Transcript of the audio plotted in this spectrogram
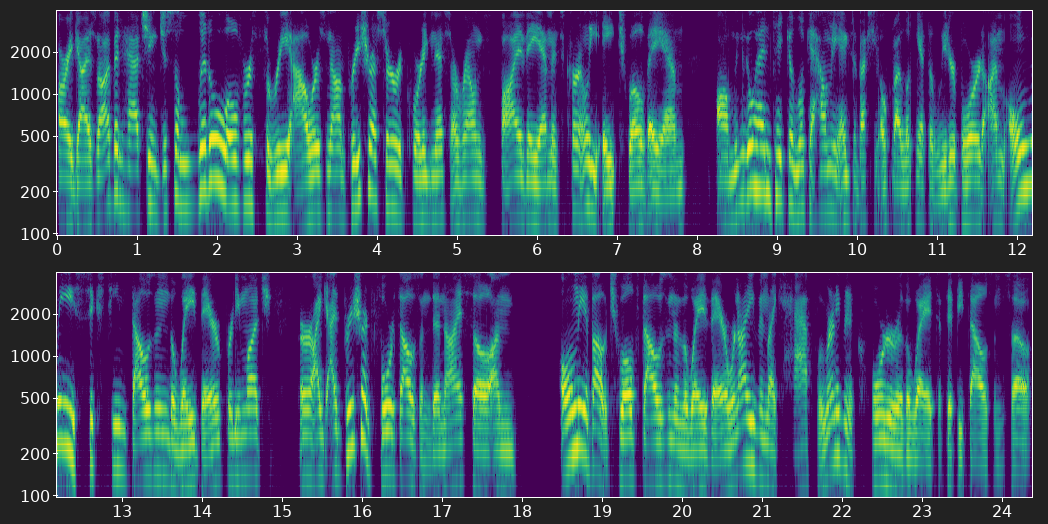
Alright guys, now I've been hatching just a little over 3 hours now. I'm pretty sure I started recording this around 5 a.m. It's currently 8.12 a.m. Um, we can go ahead and take a look at how many eggs I've actually opened by looking at the leaderboard. I'm only 16,000 the way there, pretty much. Or I, I'm pretty sure I had 4,000, didn't I? So I'm only about 12,000 of the way there. We're not even like halfway. We're not even a quarter of the way to 50,000, so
